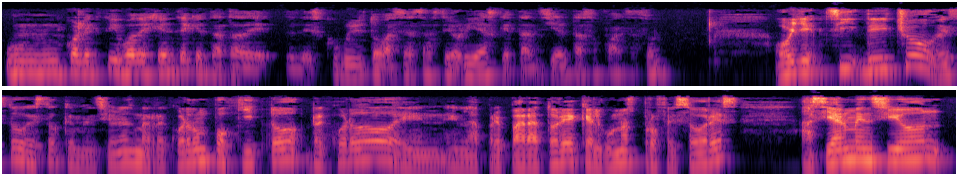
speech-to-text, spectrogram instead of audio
un colectivo de gente que trata de, descubrir todas esas teorías que tan ciertas o falsas son. Oye, sí, de hecho, esto, esto que mencionas me recuerda un poquito, recuerdo en, en la preparatoria que algunos profesores hacían mención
